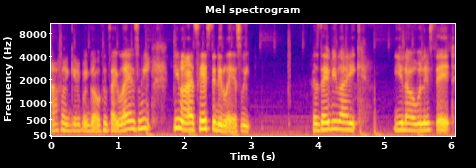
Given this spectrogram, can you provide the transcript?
I'm finna get up and go. Cause like last week, you know, I tested it last week. Cause they be like, you know, when it's that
